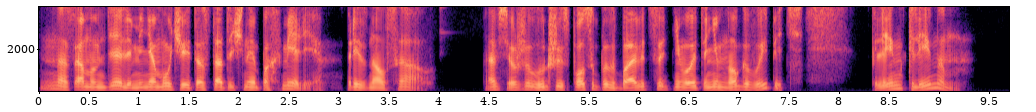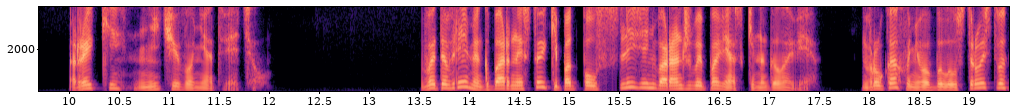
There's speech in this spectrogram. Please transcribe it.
«На самом деле меня мучает остаточное похмелье», — признался Ал. А все же лучший способ избавиться от него — это немного выпить. Клин клином. Рекки ничего не ответил. В это время к барной стойке подполз слизень в оранжевой повязке на голове. В руках у него было устройство,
